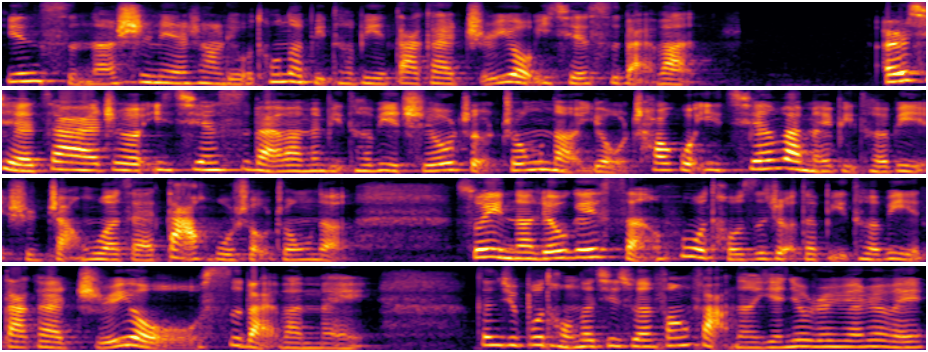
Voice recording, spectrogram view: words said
因此呢，市面上流通的比特币大概只有一千四百万。而且在这一千四百万枚比特币持有者中呢，有超过一千万枚比特币是掌握在大户手中的，所以呢，留给散户投资者的比特币大概只有四百万枚。根据不同的计算方法呢，研究人员认为，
